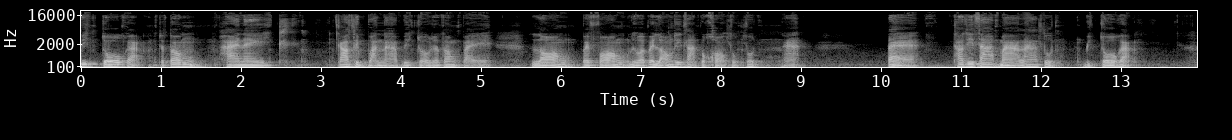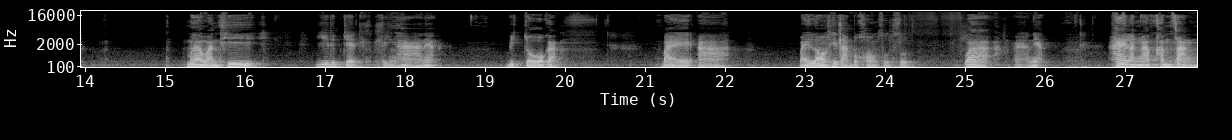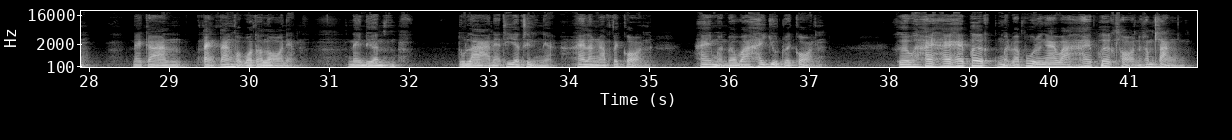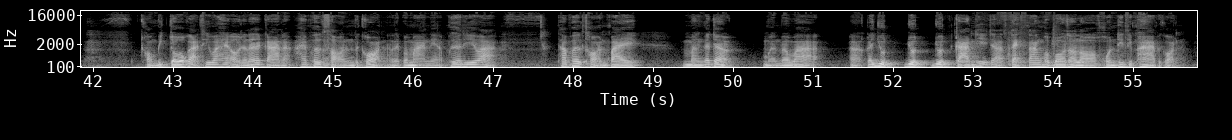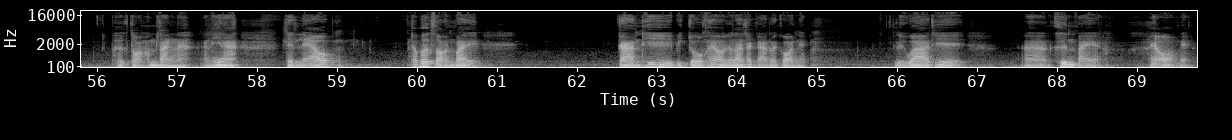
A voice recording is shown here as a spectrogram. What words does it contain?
บิ๊กโจ๊กอะจะต้องภายใน 90 วันนะครับบิ๊กโจ๊กจะต้องไปร้องไปฟ้องหรือว่าไปร้องที่ศาลปกครองสูงสุดนะแต่เท่าที่ทราบมาล่าสุดบิ๊กโจ๊กอะเมื่อวันที่ 27 สิงหาเนี่ยบิ๊กโจ๊กอะไปอ่าไปร้องที่ศาลปกครองสูงสุด ว่าอ่าเนี่ยให้ระงงับคำสั่งในการแต่งตั้งผบตรเนี่ยในเดือน ตุลาเนี่ยที่จะถึงเนี่ยให้ระงงับไว้ก่อน ให้เหมือนแบบว่าให้หยุดไว้ก่อน คือให้ให้ให้เพิกเหมือนว่าพูดง่ายๆว่าให้เพิกถอนคำสั่งของบิ๊กโจ๊กอะที่ว่าให้ออกจากราชการอะให้เพิกถอนไปก่อนอะไรประมาณเนี้ยเพื่อที่ว่าถ้าเพิกถอนไป มันก็จะเหมือนแบบว่าอ่าก็หยุดหยุดหยุดการที่จะแต่งตั้งผบตรคนที่สิบห้าไปก่อน เพิกถอนคำสั่งนะ อันนี้นะ เสร็จแล้ว ถ้าเพิกถอนไป การที่บิ๊กโจ๊กให้ออกจากราชการไว้ก่อนเนี่ย หรือว่าที่ขึ้นไปอะให้ออกเนี่ย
